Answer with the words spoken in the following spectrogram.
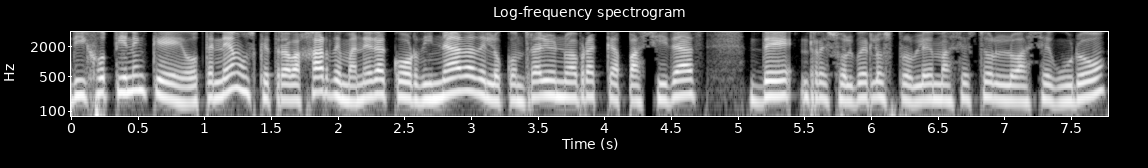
dijo tienen que o tenemos que trabajar de manera coordinada, de lo contrario no habrá capacidad de resolver los problemas. Esto lo aseguró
